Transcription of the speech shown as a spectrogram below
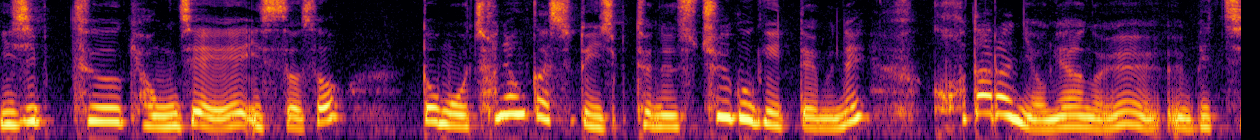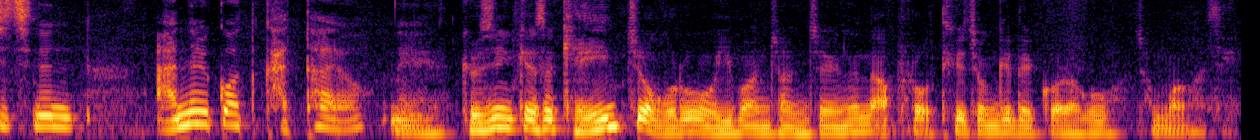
이집트 경제에 있어서 또 뭐 천연가스도 이집트는 수출국이기 때문에 커다란 영향을 미치지는 않을 것 같아요. 네. 네. 교수님께서 개인적으로 이번 전쟁은 앞으로 어떻게 전개될 거라고 전망하세요?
